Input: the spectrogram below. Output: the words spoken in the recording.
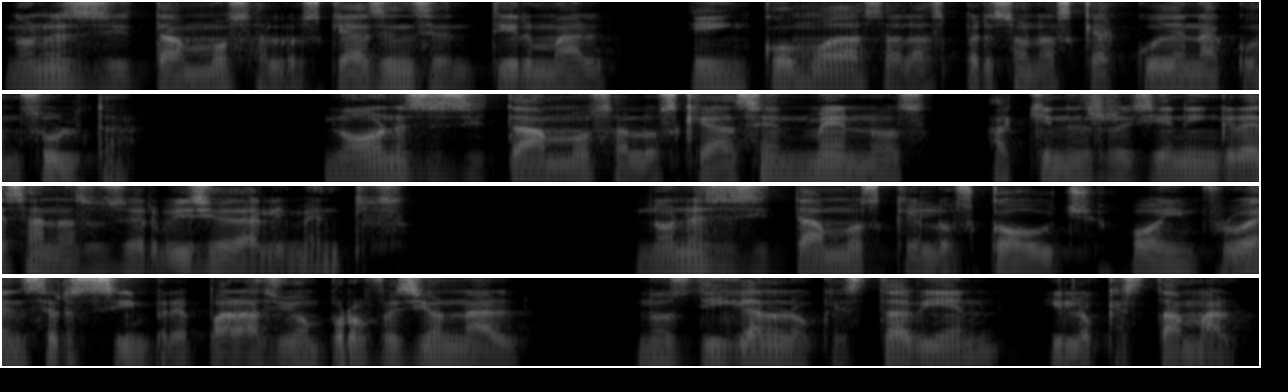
No necesitamos a los que hacen sentir mal e incómodas a las personas que acuden a consulta. No necesitamos a los que hacen menos a quienes recién ingresan a su servicio de alimentos. No necesitamos que los coach o influencers sin preparación profesional nos digan lo que está bien y lo que está mal.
